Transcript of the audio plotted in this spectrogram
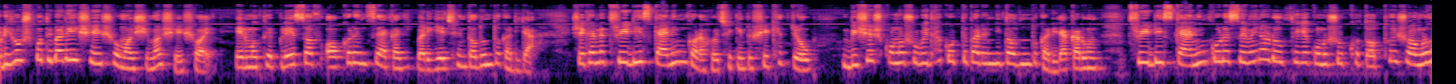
বৃহস্পতিবারই সেই সময়সীমা শেষ হয়। এর মধ্যে প্লেস অফ অকারেন্সে একাধিকবার গিয়েছেন তদন্তকারীরা। সেখানে থ্রি ডি স্ক্যানিং করা হয়েছে, কিন্তু সেক্ষেত্রেও বিশেষ কোনো সুবিধা করতে পারেননি তদন্তকারীরা, কারণ থ্রি ডি স্ক্যানিং করে সেমিনার রুম থেকে কোনো সূক্ষ্ম তথ্যই সংগ্রহ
